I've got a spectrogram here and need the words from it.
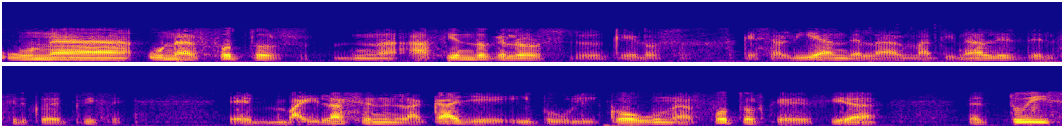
una, unas fotos haciendo que los, que los que salían de las matinales del Circo de Price eh, bailasen en la calle y publicó unas fotos que decía el twist,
